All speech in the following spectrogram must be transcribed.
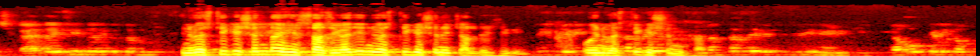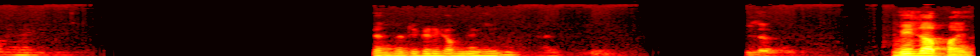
ਸ਼ਿਕਾਇਤ ਆਈ ਸੀ ਇਹਨਾਂ ਦੀ ਉਦੋਂ? ਇਨਵੈਸਟੀਗੇਸ਼ਨ ਦਾ ਹਿੱਸਾ ਸੀਗਾ ਜੀ ਇਨਵੈਸਟੀਗੇਸ਼ਨ ਹੀ ਚੱਲ ਰਹੀ ਸੀਗੀ। ਉਹ ਇਨਵੈਸਟੀਗੇਸ਼ਨ ਕਰ ਜਲੰਧਰ ਦੇ ਵਿੱਚ ਜਿਹੜੀ ਰੇਡ ਕੀਤੀ ਆ ਉਹ ਕਿਹੜੀ ਕੰਪਨੀ ਨੇ ਕੀਤੀ? ਜੰਦਰ ਦੀ ਕਿਹੜੀ ਕੰਪਨੀ ਸੀ? ਵੀਜ਼ਾ ਪੁਆਇੰਟ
